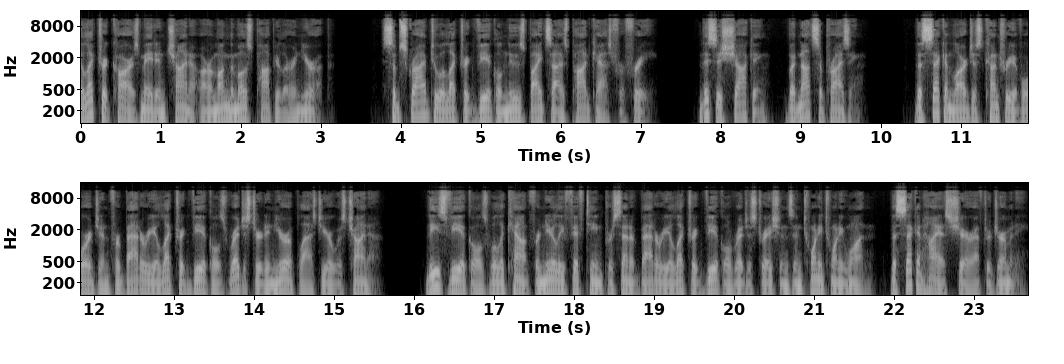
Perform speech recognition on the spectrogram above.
Electric cars made in China are among the most popular in Europe. Subscribe to Electric Vehicle News Bite Size Podcast for free. This is shocking, but not surprising. The second largest country of origin for battery electric vehicles registered in Europe last year was China. These vehicles will account for nearly 15% of battery electric vehicle registrations in 2021, the second highest share after Germany.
